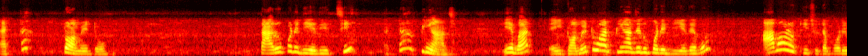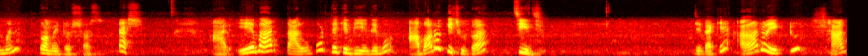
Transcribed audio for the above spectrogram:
একটা টমেটো। তার উপরে দিয়ে দিচ্ছি একটা পেঁয়াজ। এবার এই টমেটো আর পেঁয়াজের উপরে দিয়ে দেব আবারও কিছুটা পরিমাণে টমেটোর সস, ব্যাস। আর এবার তার উপর থেকে দিয়ে দেব আবারও কিছুটা চিজ, যেটাকে আরও একটু স্বাদ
